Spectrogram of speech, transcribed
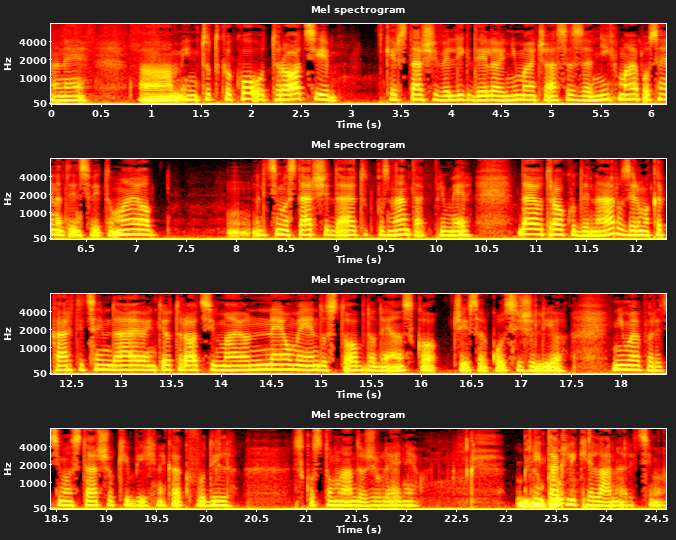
um, in tudi kako otroci, ker starši veliko delajo in nimajo časa za njih, imajo pa vse na tem svetu. Imajo, recimo, starši dajo tudi poznan tak primer, dajo otroku denar oziroma kar kartice jim dajo in te otroci imajo neomejen dostop do dejansko česar, kol si želijo. Nimajo pa recimo staršev, ki bi jih nekako vodili skozi to mlado življenje. In tak lik je Lana, recimo.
